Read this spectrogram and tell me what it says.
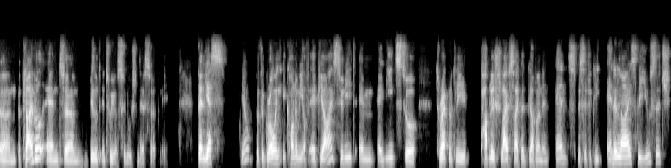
um, applicable and um, built into your solution there certainly. Then yes, you know, with the growing economy of APIs, you need a, a means to, to rapidly publish lifecycle govern and specifically analyze the usage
